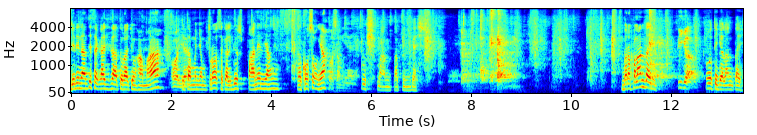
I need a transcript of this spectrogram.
Jadi nanti saya kasih satu racun hama, Oh, iya. kita menyemprot sekaligus panen yang eh, kosong ya. Kosong ya. ya. Wih, mantap ini guys. Berapa lantai nih? Tiga. Oh, tiga lantai.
